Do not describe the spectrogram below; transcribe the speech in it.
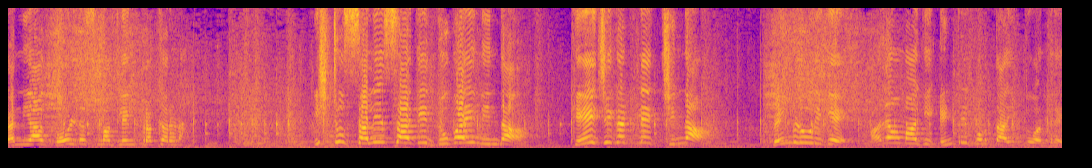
ರನ್ಯಾ ಗೋಲ್ಡ್ ಸ್ಮಗ್ಲಿಂಗ್ ಪ್ರಕರಣ. ಇಷ್ಟು ಸಲೀಸಾಗಿ ದುಬೈನಿಂದ ಕೆಜಿಗಟ್ಲೆ ಚಿನ್ನ ಬೆಂಗಳೂರಿಗೆ ಆರಾಮಾಗಿ ಎಂಟ್ರಿ ಕೊಡ್ತಾ ಇತ್ತು ಅಂದ್ರೆ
